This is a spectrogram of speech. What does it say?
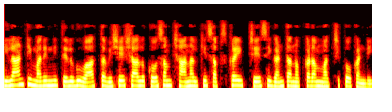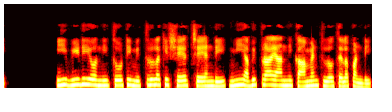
ఇలాంటి మరిన్ని తెలుగు వార్త విశేషాలు కోసం ఛానల్కి సబ్స్క్రైబ్ చేసి గంట నొక్కడం మర్చిపోకండి. ఈ వీడియోని తోటి మిత్రులకి షేర్ చేయండి. మీ అభిప్రాయాన్ని కామెంట్లో తెలపండి.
